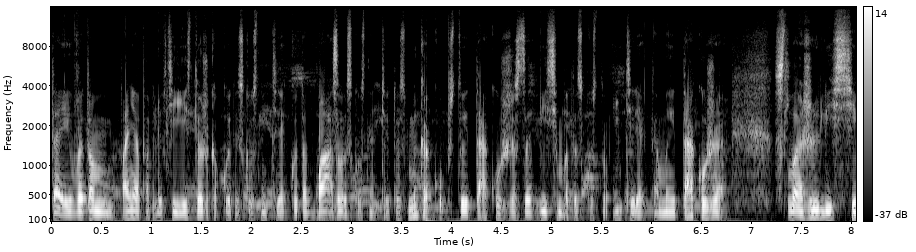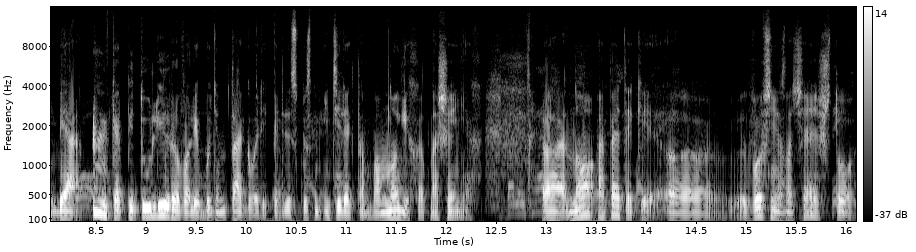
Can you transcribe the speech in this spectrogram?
да, и в этом, понятно, в лифте есть тоже какой-то искусственный интеллект, какой-то базовый искусственный интеллект. То есть мы как общество и так уже зависим от искусственного интеллекта. Мы и так уже сложили себя, капитулировали, будем так говорить, перед искусственным интеллектом во многих отношениях. А, но, опять-таки, э, вовсе не означает, что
